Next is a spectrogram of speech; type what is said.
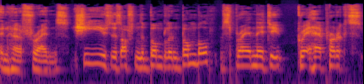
and her friends. She uses often the Bumble and Bumble spray, and they do great hair products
